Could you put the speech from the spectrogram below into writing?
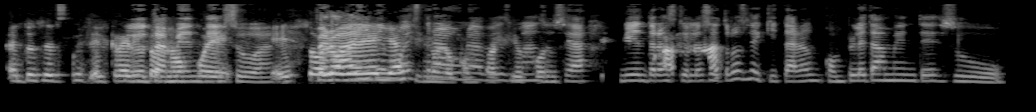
entonces, pues el crédito no fue de solo de ella, sino lo compartió con... O sea, mientras que los otros le quitaron completamente su,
